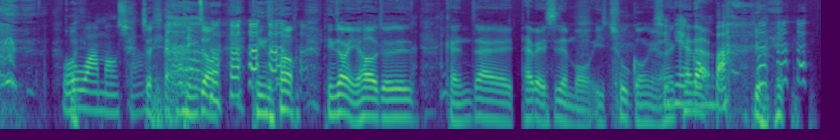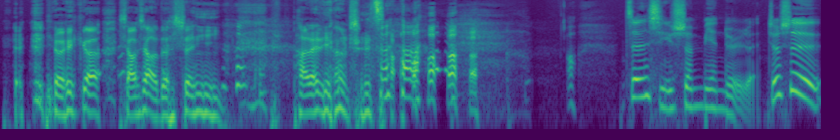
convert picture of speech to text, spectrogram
我挖猫砂。就像听众、听众、听众，以后就是可能在台北市的某一处公园会看到。有 一个小小的身影趴在地上吃草。哦，珍惜身边的人，就是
